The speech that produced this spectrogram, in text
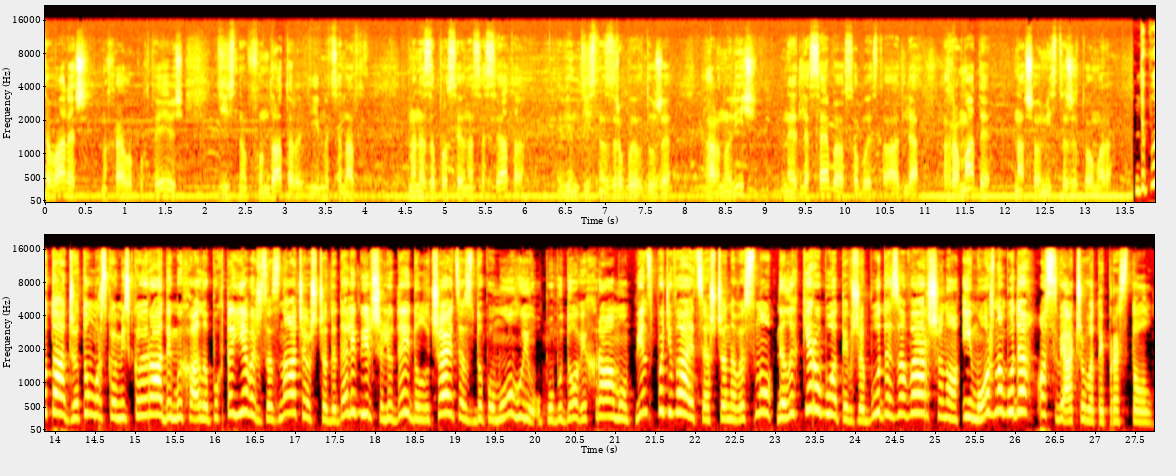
товариш Михайло Пухтеєвич, дійсно фундатор і меценат, мене запросив на це свято. Він дійсно зробив дуже гарну річ не для себе особисто, а для громади нашого міста Житомира. Депутат Житомирської міської ради Михайло Пухтаєвич зазначив, що дедалі більше людей долучаються з допомогою у побудові храму. Він сподівається, що на весну нелегкі роботи вже буде завершено і можна буде освячувати престол.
